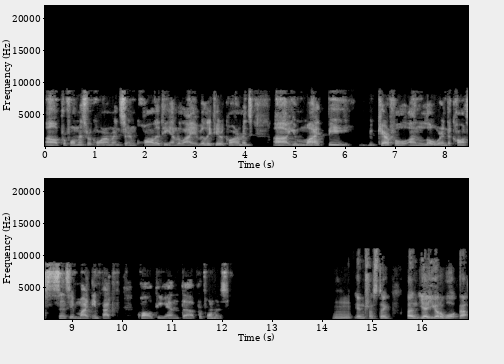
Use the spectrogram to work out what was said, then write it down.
uh, performance requirements certain quality and reliability requirements uh, you might be, careful on lowering the cost since it might impact quality and uh, performance. Mm, interesting. And yeah, you got to walk that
